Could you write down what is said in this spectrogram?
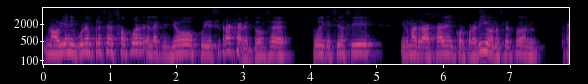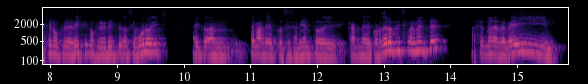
no había ninguna empresa de software en la que yo pudiese trabajar. Entonces tuve que sí o sí irme a trabajar en corporativo, ¿no es cierto? En, trabajé en un frigorífico, frigorífico Simonovich, ahí con temas de procesamiento de carne de cordero principalmente, haciendo un RPI,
